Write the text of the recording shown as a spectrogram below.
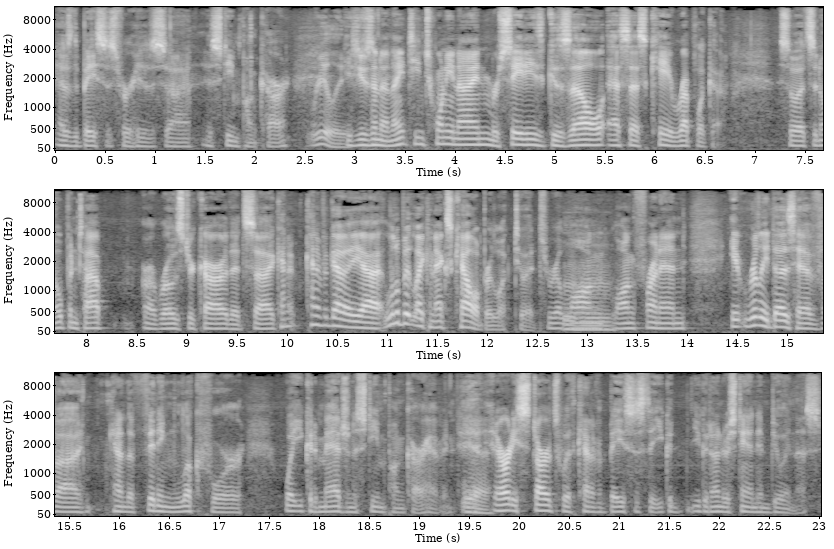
as the basis for his uh, his steampunk car. Really? He's using a 1929 Mercedes Gazelle SSK replica. So it's an open top uh, roadster car that's uh, kind of kind of got a uh, little bit like an Excalibur look to it. It's a real long Mm-hmm. long front end. It really does have uh, kind of the fitting look for what you could imagine a steampunk car having. It- Yeah. It, already starts with kind of a basis that you could you could understand him doing this.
